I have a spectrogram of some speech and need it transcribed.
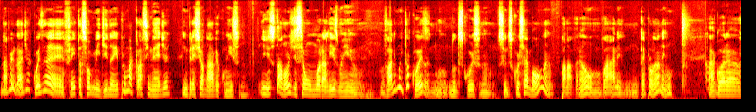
Na verdade, a coisa é feita sob medida aí para uma classe média impressionável com isso. Né? E isso está longe de ser um moralismo aí. Vale muita coisa no, no discurso. Né? Se o discurso é bom, né? palavrão, vale, não tem problema nenhum. Agora,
